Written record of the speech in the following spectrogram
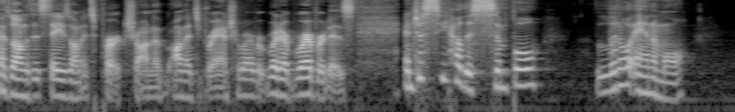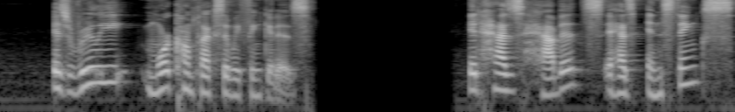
as long as it stays on its perch or on, a, on its branch or wherever, whatever, wherever it is. And just see how this simple little animal is really more complex than we think it is it has habits, it has instincts,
